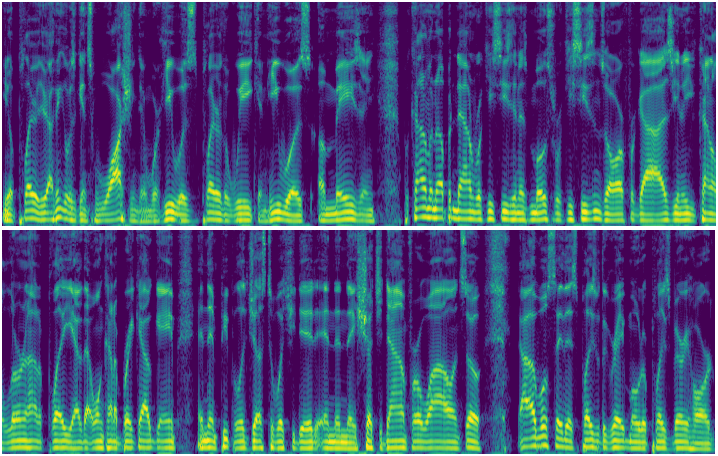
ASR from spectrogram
you know, player of the year. I think it was against Washington where he was player of the week and he was amazing. But kind of an up and down rookie season, as most rookie seasons are for guys. You know, you kind of learn how to play. You have that one kind of breakout game, and then people adjust to what you did, and then they shut you down for a while. And so I will say this plays with a great motor, plays very hard.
